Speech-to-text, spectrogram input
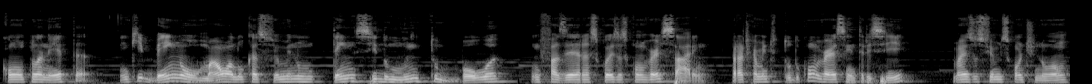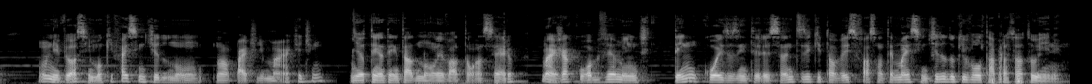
com o planeta em que bem ou mal a Lucasfilm não tem sido muito boa em fazer as coisas conversarem. Praticamente tudo conversa entre si, mas os filmes continuam um nível acima, o que faz sentido num, numa parte de marketing, e eu tenho tentado não levar tão a sério, mas Jakku, obviamente, tem coisas interessantes e que talvez façam até mais sentido do que voltar para Tatooine.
